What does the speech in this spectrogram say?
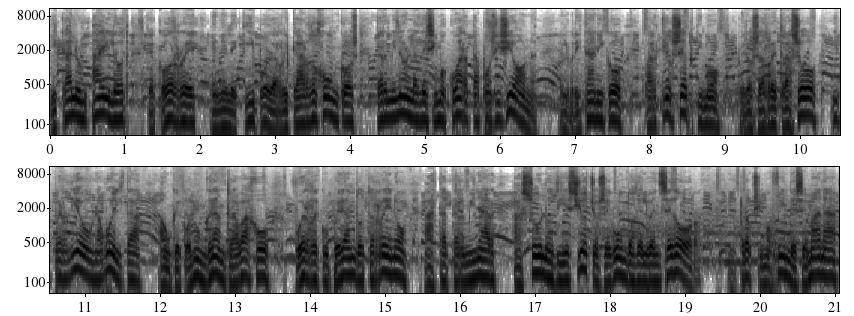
y Callum Aylot, que corre en el equipo de Ricardo Juncos, terminó en la decimocuarta posición. El británico partió séptimo, pero se retrasó y perdió una vuelta, aunque con un gran trabajo fue recuperando terreno hasta terminar a solo 18 segundos del vencedor. El próximo fin de semana,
